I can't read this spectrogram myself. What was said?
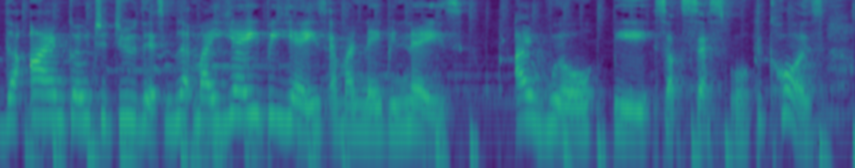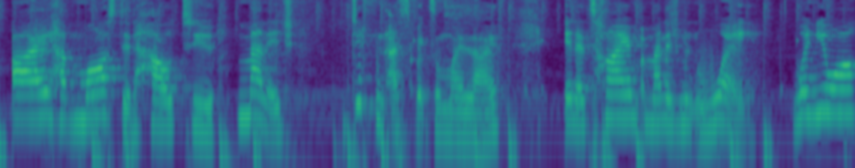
that I am going to do this. Let my yay be yays and my nay be nays. I will be successful because I have mastered how to manage different aspects of my life in a time management way. When you are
